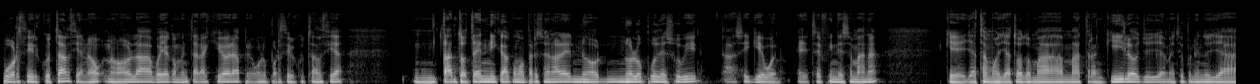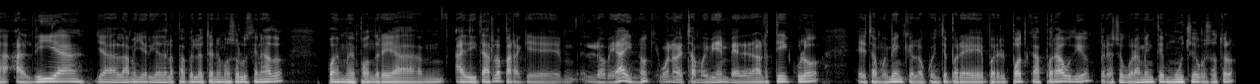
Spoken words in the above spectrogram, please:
por circunstancias, no, no la voy a comentar aquí ahora, pero bueno, por circunstancias mm, tanto técnicas como personales no, no lo pude subir. Así que bueno, este fin de semana que ya estamos ya todos más, más tranquilos, yo ya me estoy poniendo ya al día, ya la mayoría de los papeles lo tenemos solucionado, pues me pondré a, editarlo para que lo veáis, ¿no? Que bueno, está muy bien ver el artículo, está muy bien que lo cuente por el, podcast, por audio, pero seguramente muchos de vosotros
